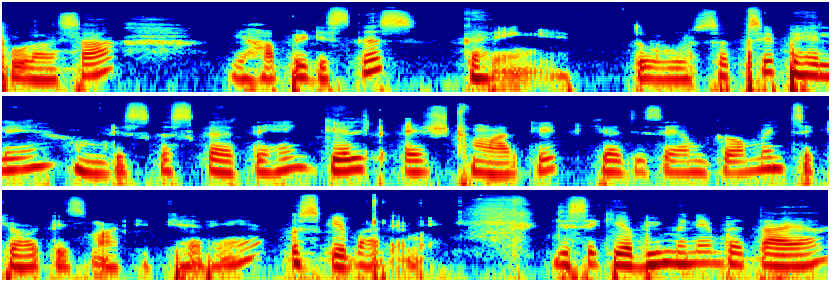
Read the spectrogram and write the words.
थोड़ा सा यहाँ पे डिस्कस करेंगे। तो सबसे पहले हम डिस्कस करते हैं गिल्ट एज्ड मार्केट या जिसे हम गवर्नमेंट सिक्योरिटीज मार्केट कह रहे हैं, उसके बारे में। जैसे कि अभी मैंने बताया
